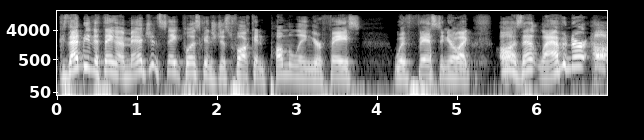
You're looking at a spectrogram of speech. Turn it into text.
because that'd be the thing. Imagine Snake Plissken's just fucking pummeling your face with fist, and you're like, "Oh, is that lavender?" Oh,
